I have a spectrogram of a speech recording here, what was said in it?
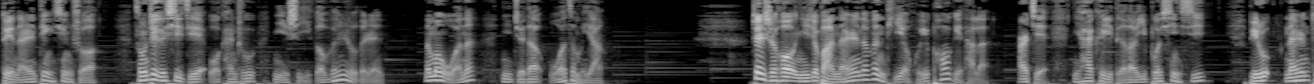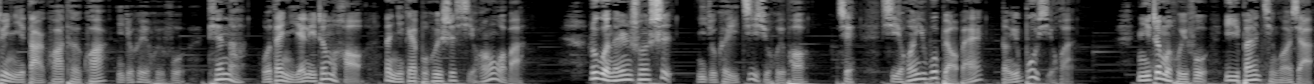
对男人定性说：“从这个细节我看出你是一个温柔的人。那么我呢？你觉得我怎么样？”这时候你就把男人的问题回抛给他了，而且你还可以得到一波信息。比如男人对你大夸特夸，你就可以回复：“天哪，我在你眼里这么好，那你该不会是喜欢我吧？”如果男人说是，你就可以继续回抛：“切，喜欢又不表白，等于不喜欢。”你这么回复，一般情况下，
